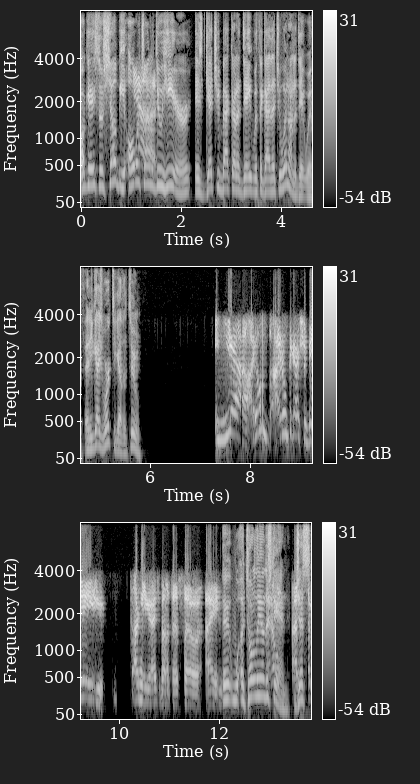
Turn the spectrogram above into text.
Okay, so Shelby, all we're trying to do here is get you back on a date with the guy that you went on a date with, and you guys work together too. Yeah, I don't. I don't think I should be talking to you guys about this. So I. Uh, w- I totally understand. I- just,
